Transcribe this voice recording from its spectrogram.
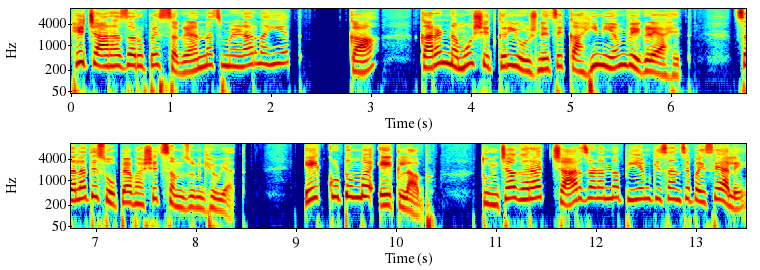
हे चार हजार रुपये सगळ्यांनाच मिळणार नाहीयेत? का? कारण नमो शेतकरी योजनेचे काही नियम वेगळे आहेत. चला ते सोप्या भाषेत समजून घेऊयात. एक कुटुंब एक लाभ. तुमच्या घरात चार जणांना पीएम किसानचे पैसे आले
